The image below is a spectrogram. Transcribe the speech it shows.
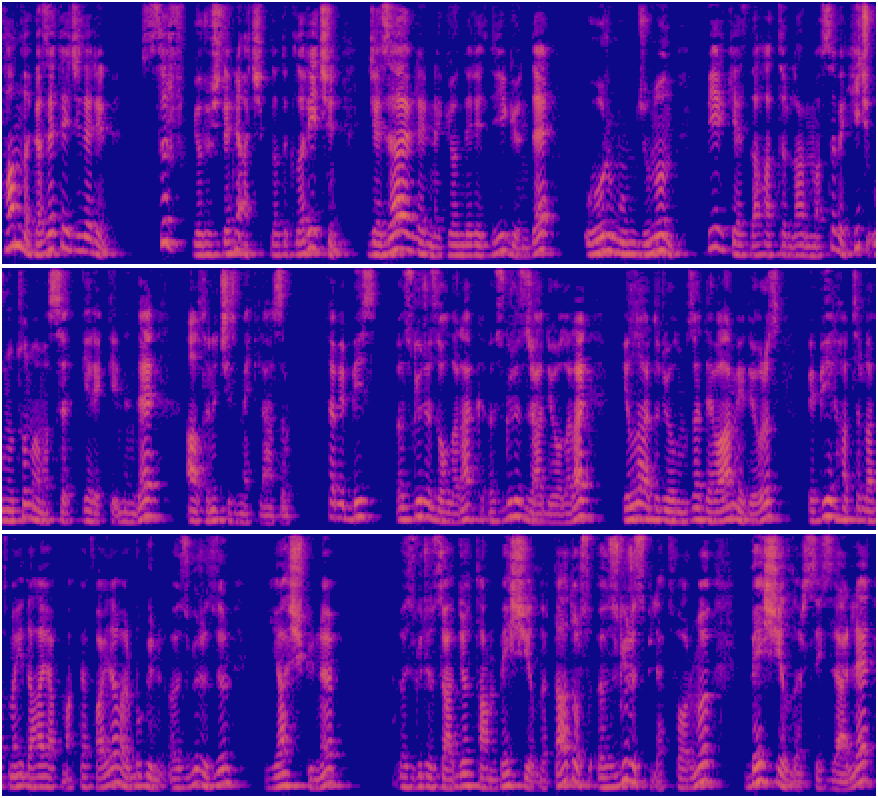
tam da gazetecilerin sırf görüşlerini açıkladıkları için cezaevlerine gönderildiği günde Uğur Mumcu'nun bir kez daha hatırlanması ve hiç unutulmaması gerektiğinin de altını çizmek lazım. Tabi biz Özgürüz olarak, Özgürüz Radyo olarak yıllardır yolumuza devam ediyoruz ve bir hatırlatmayı daha yapmakta fayda var. Bugün Özgürüz'ün yaş günü Özgürüz Radyo tam 5 yıldır, daha doğrusu Özgürüz platformu 5 yıldır sizlerle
